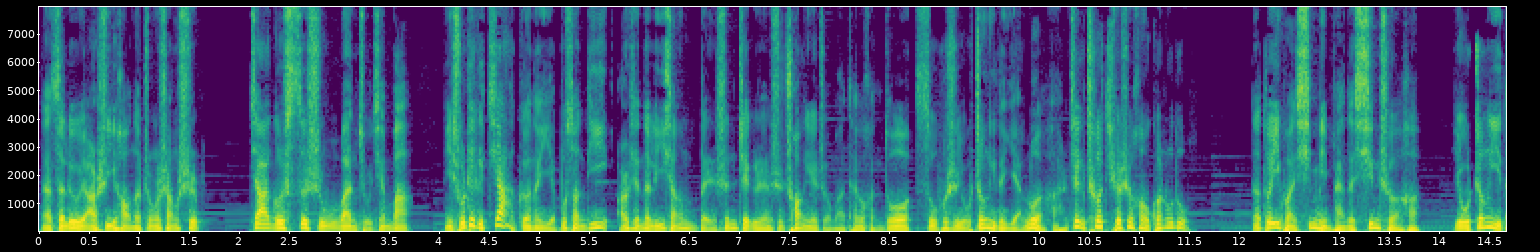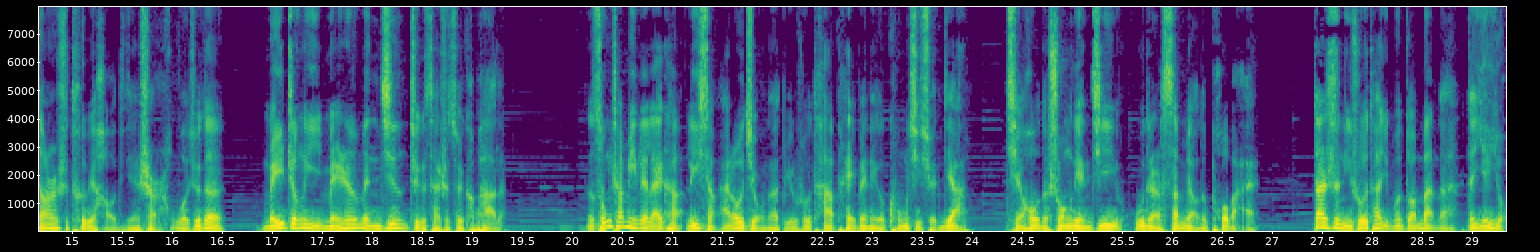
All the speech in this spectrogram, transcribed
那在六月二十一号呢正式上市，价格四十五万九千八。你说这个价格呢也不算低，而且呢，理想本身这个人是创业者嘛，他有很多似乎是有争议的言论哈。这个车确实很有关注度。那对一款新品牌的新车哈，有争议当然是特别好的一件事儿。我觉得没争议、没人问津，这个才是最可怕的。那从产品力来看，理想 L 九呢，比如说它配备那个空气悬架、前后的双电机、五点三秒的破百，但是你说它有没有短板呢？它也有，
